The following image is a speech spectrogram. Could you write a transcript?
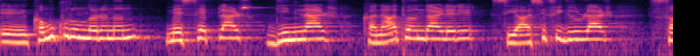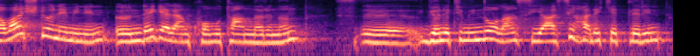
e, kamu kurumlarının mezhepler, dinler, kanaat önderleri, siyasi figürler, savaş döneminin önde gelen komutanlarının e, yönetiminde olan siyasi hareketlerin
